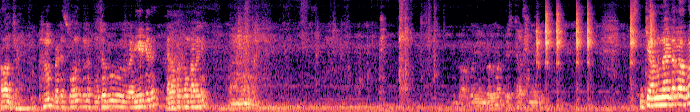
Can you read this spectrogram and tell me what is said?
అలా ఉంచండి బట్ ఫోన్ కొంచెంసేపు అడిగారు కదా? ఎలా పట్టుకుంటామని? ఇంకేమైనా ఉన్నాయంటే లోపల?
